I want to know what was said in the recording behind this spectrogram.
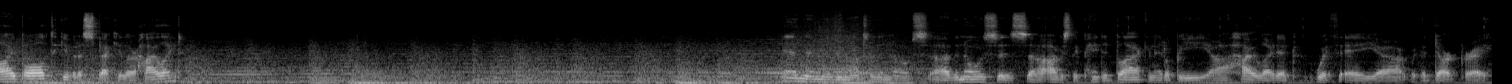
eyeball to give it a specular highlight. And then moving on to the nose. Uh, the nose is uh, obviously painted black and it'll be uh, highlighted with a, uh, with a dark gray.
